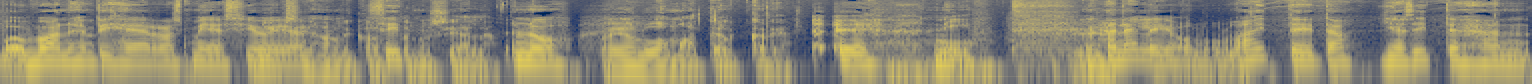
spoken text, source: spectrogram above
vanhempi herrasmies jo. Miksi hän oli kattonut sit- siellä? No, Vai ei ollut omaa telkkaria? eh, niin. Okei. Hänellä ei ollut laitteita ja sitten hän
